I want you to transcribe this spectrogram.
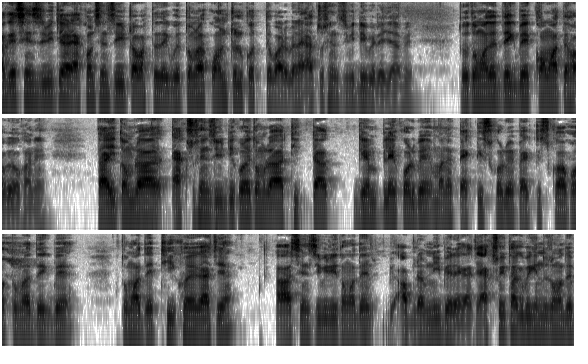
আগে সেন্সিভিটি আর এখন সেন্সিভিটি তফাতটা দেখবে, তোমরা কন্ট্রোল করতে পারবে না, এত সেন্সিভিটি বেড়ে যাবে। তো তোমাদের দেখবে কমাতে হবে ওখানে। তাই তোমরা একশো সেন্সিভিটি করে তোমরা ঠিকঠাক গেম প্লে করবে মানে প্র্যাকটিস করবে। প্র্যাকটিস করার পর তোমরা দেখবে তোমাদের ঠিক হয়ে গেছে আর সেন্সিভিটি তোমাদের আপনা বেড়ে গেছে। একশোই থাকবে কিন্তু তোমাদের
